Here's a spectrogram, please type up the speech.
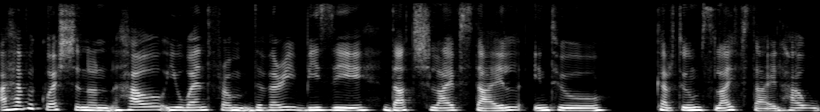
I have a question on how you went from the very busy Dutch lifestyle into Khartoum's lifestyle. How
